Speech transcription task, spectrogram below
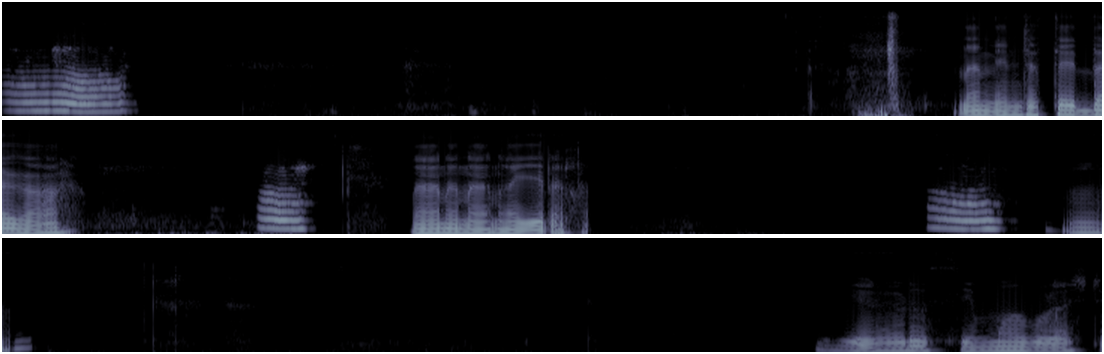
ಹ್ಮ್ ನಾನು ನಿನ್ನ ಜೊತೆ ಇದ್ದಾಗ ಹ್ಮ್ ನಾನು ನಾನಾಗಿರಲ್ಲ ಹ್ಮ್. ಎರಡು ಸಿಂಹಗಳಷ್ಟು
